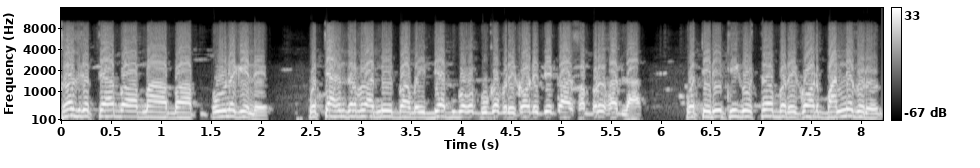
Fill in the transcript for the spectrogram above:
सहजगत्या ब- ब- पूर्ण केले. व त्या संदर्भात आम्ही ब- India book book of record येथे संपर्क साधला. व त्यांनी ती गोष्ट रेकॉर्ड मान्य करून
